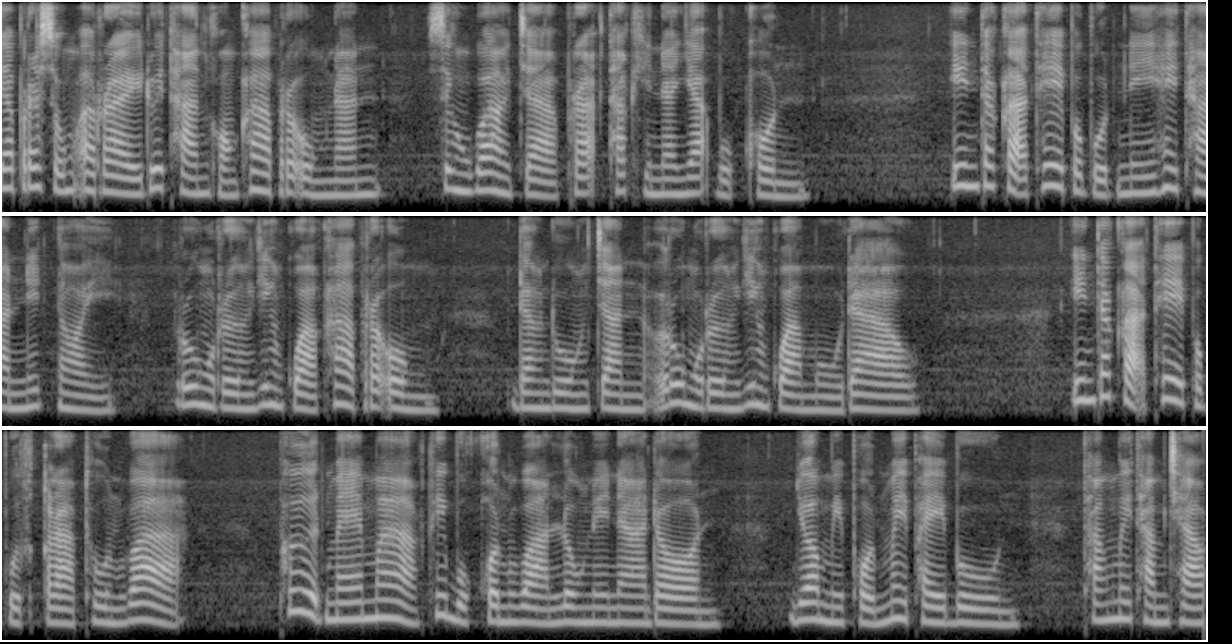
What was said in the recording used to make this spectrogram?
จะประสงค์อะไรด้วยทานของข้าพระองค์นั้น ซึ่งว่างจากพระทักขินายะบุคคล อินทกะเทพบุตรนี้ให้ทานนิดหน่อย รุ่งเรืองยิ่งกว่าข้าพระองค์ ดังดวงจันทร์รุ่งเรืองยิ่งกว่าหมู่ดาว อินทกะเทพบุตรกราบทูลว่า พืชแม้มากที่บุคคลหวานลงในนาดอนย่อมมีผลไม่ไพ่บูรณ์ทั้งไม่ทำชาว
